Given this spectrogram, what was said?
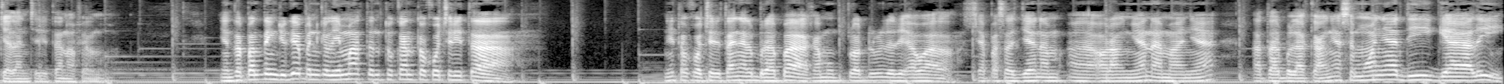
jalan cerita novelmu. Yang terpenting juga poin kelima, tentukan toko cerita. Ini toko ceritanya ada berapa? Kamu plot dulu dari awal. Siapa saja nam, uh, orangnya, namanya, latar belakangnya, semuanya digali.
